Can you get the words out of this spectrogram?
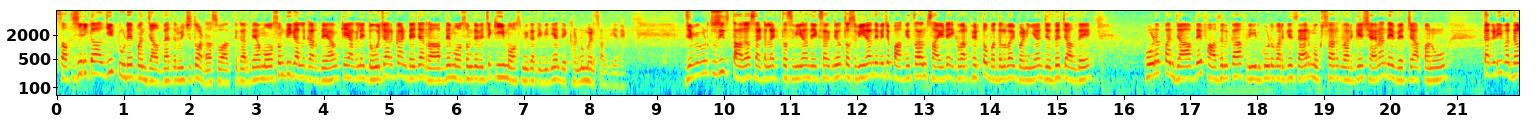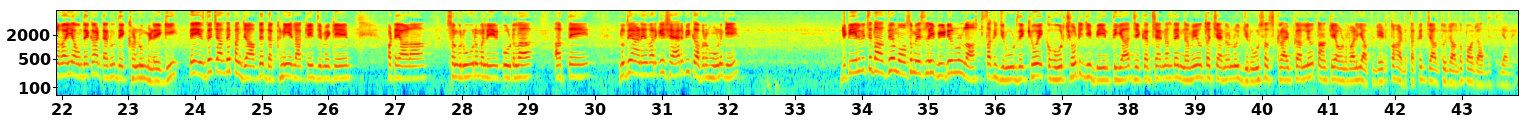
ਸਤਿ ਸ਼੍ਰੀ ਅਕਾਲ ਜੀ, today Punjab weather ਵਿੱਚ ਤੁਹਾਡਾ ਸਵਾਗਤ ਕਰਦੇ ਹਾਂ। ਮੌਸਮ ਦੀ ਗੱਲ ਕਰਦੇ ਹਾਂ ਕਿ ਅਗਲੇ 2-4 ਘੰਟੇ ਜਾਂ ਰਾਤ ਦੇ ਮੌਸਮ ਦੇ ਵਿੱਚ ਕੀ ਮੌਸਮੀ ਗਤੀਵਿਧੀਆਂ ਦੇਖਣ ਨੂੰ ਮਿਲ ਸਕਦੀਆਂ ਨੇ। ਜਿਵੇਂ ਹੁਣ ਤੁਸੀਂ ਤਾਜ਼ਾ ਸੈਟੇਲਾਈਟ ਤਸਵੀਰਾਂ ਦੇਖ ਸਕਦੇ ਹੋ। ਤਸਵੀਰਾਂ ਦੇ ਵਿੱਚ ਪਾਕਿਸਤਾਨ ਸਾਈਡ ਇੱਕ ਵਾਰ ਫਿਰ ਤੋਂ ਬਦਲਵਾਈ ਬਣੀ ਆ, ਜਿਸ ਦੇ ਚੱਲਦੇ ਹੁਣ ਪੰਜਾਬ ਦੇ ਫਾਜ਼ਿਲਕਾ, ਫਰੀਦਕੋਟ ਵਰਗੇ ਸ਼ਹਿਰ, ਮੁਕਤਸਰ ਵਰਗੇ ਸ਼ਹਿਰਾਂ ਦੇ ਵਿੱਚ ਆਪਾਂ ਨੂੰ ਤਗੜੀ ਬਦਲਵਾਈ ਆਉਂਦੇ ਘੰਟਿਆਂ ਨੂੰ ਦੇਖਣ ਨੂੰ ਮਿਲੇਗੀ। ਤੇ ਇਸ ਦੇ ਚੱਲਦੇ ਪੰਜਾਬ ਦੇ ਦੱਖਣੀ ਇਲਾਕੇ ਜਿਵੇਂ ਕਿ ਪਟਿਆਲਾ ਸੰਗਰੂਰ ਮਲੇਰਕੋਟਲਾ ਅਤੇ ਲੁਧਿਆਣੇ ਵਰਗੇ ਸ਼ਹਿਰ ਵੀ ਕਵਰ ਹੋਣਗੇ। ਡਿਟੇਲ ਵਿੱਚ ਦੱਸਦੇ ਹਾਂ, ਮੌਸਮ ਇਸ ਲਈ ਵੀਡੀਓ ਨੂੰ ਲਾਸਟ ਤੱਕ ਜਰੂਰ ਦੇਖਿਓ। ਇੱਕ ਹੋਰ ਛੋਟੀ ਜਿਹੀ ਬੇਨਤੀ ਆ, ਜੇਕਰ ਚੈਨਲ ਤੇ ਨਵੇਂ ਹੋ ਤਾਂ ਚੈਨਲ ਨੂੰ ਜਰੂਰ ਸਬਸਕ੍ਰਾਈਬ ਕਰ ਲਿਓ ਤਾਂ ਕਿ ਆਉਣ ਵਾਲੀ ਅਪਡੇਟ ਤੁਹਾਡੇ ਤੱਕ ਜਲਦ ਤੋਂ ਜਲਦ ਪਹੁੰਚਾ ਦਿੱਤੀ ਜਾਵੇ।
